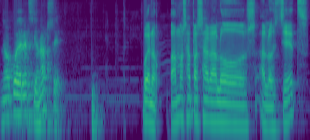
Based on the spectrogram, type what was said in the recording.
No puede lesionarse. Bueno, vamos a pasar a los, a los Jets,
